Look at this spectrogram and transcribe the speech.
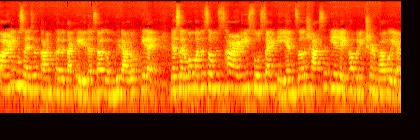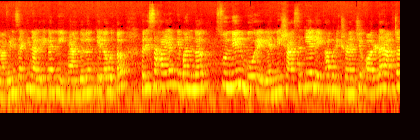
पाणी पुसायचं काम करत आहेत असा गंभीर आरोप केलाय. या सर्व पतसंस्था आणि सोसायटी यांचं शासकीय लेखापरीक्षण व्हावं या मागणीसाठी नागरिकांनी हे आंदोलन केलं होतं. तरी सहाय्यक निबंधक सुनील मोरे यांनी शासकीय लेखापरीक्षणाची ऑर्डर आमच्या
